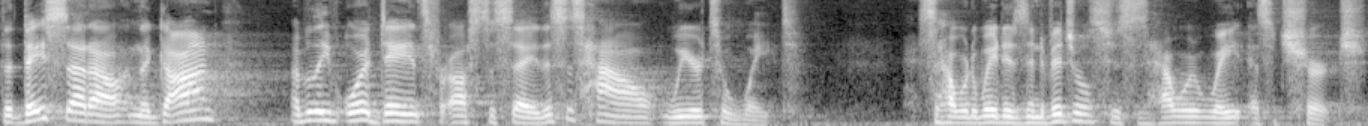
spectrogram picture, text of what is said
that they set out and that God I believe, ordains for us to say, this is how we're to wait. This is how we're to wait as individuals. This is how we're to wait as a church.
